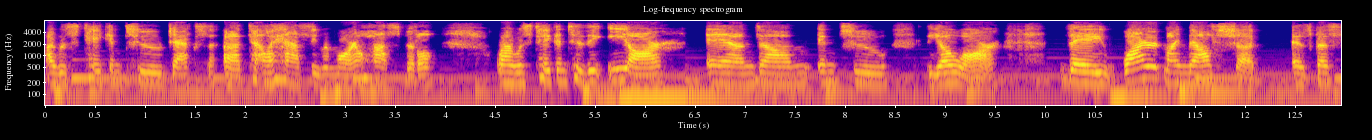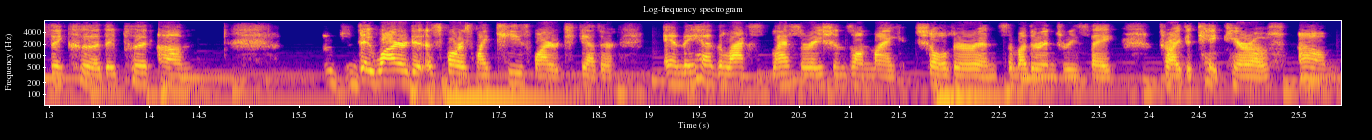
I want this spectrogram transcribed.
I was taken to Jackson, uh, Tallahassee Memorial Hospital, where I was taken to the ER and um, into the OR. They wired my mouth shut as best they could. They put um, they wired it as far as my teeth wired together, and they had the lac- lacerations on my shoulder and some other injuries they tried to take care of. Um,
